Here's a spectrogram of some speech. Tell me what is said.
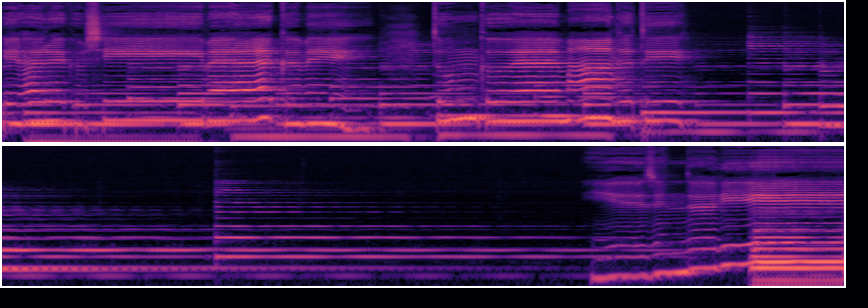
कि हर खुशी महक में तुमको है मांगती ये ज़िंदगी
